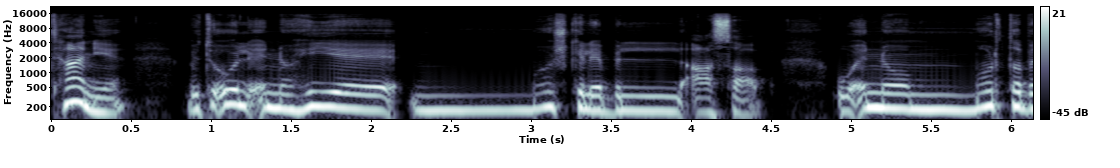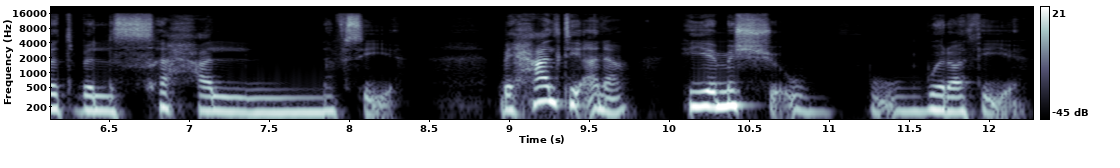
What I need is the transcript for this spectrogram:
تانية بتقول إنه هي مشكلة بالأعصاب وإنه مرتبط بالصحة النفسية. بحالتي أنا هي مش وراثية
